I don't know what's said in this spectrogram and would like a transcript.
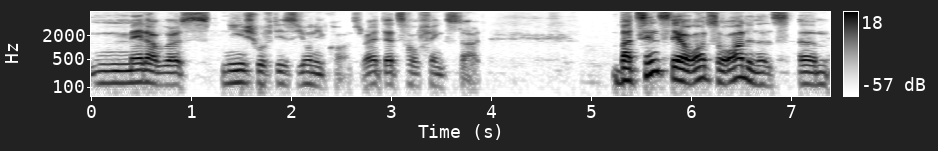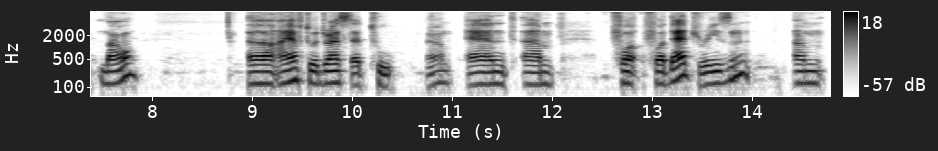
metaverse niche with these unicorns, right? That's how things start. But since they are also ordinals um, now, uh, I have to address that too. Yeah? And um, for for that reason, um,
